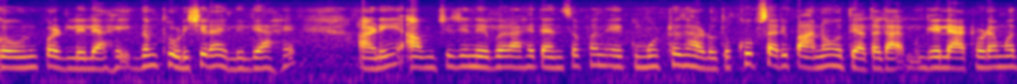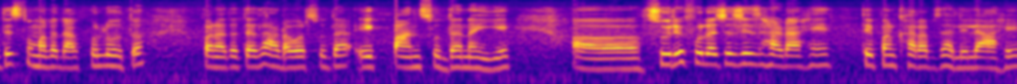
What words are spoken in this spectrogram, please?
गळून पडलेली आहे एकदम थोडीशी राहिलेली आहे. आणि आमचे जे नेबर आहे त्यांचं पण एक मोठं झाड होतं. खूप सारी पानं होती. आता गा गेल्या आठवड्यामध्येच तुम्हाला दाखवलं होतं. पण आता त्या झाडावरसुद्धा एक पानसुद्धा नाही आहे सूर्यफुलाचं जे झाड आहे ते पण खराब झालेलं आहे.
